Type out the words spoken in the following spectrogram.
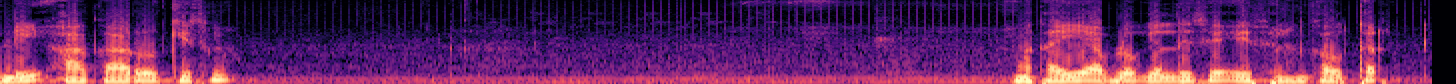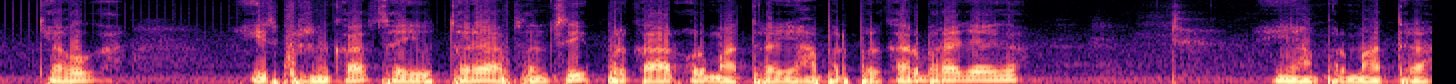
डी आकार और किस्म। बताइए आप लोग जल्दी से इस प्रश्न का उत्तर क्या होगा? इस प्रश्न का सही उत्तर है ऑप्शन सी, प्रकार और मात्रा। यहाँ पर प्रकार भरा जाएगा। यहाँ पर मात्रा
